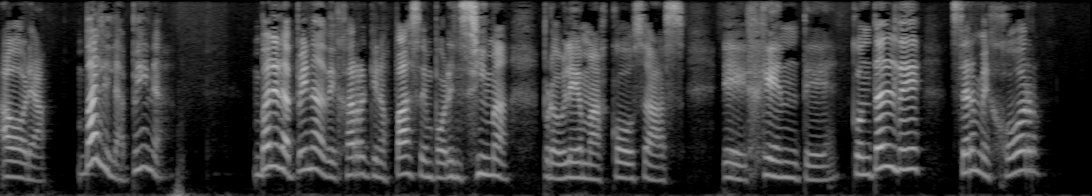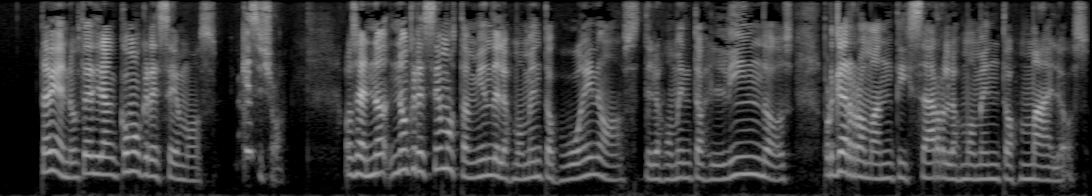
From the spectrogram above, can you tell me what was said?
Ahora, ¿vale la pena? ¿Vale la pena dejar que nos pasen por encima problemas, cosas, eh, gente, con tal de ser mejor? Está bien, ustedes dirán, ¿cómo crecemos? ¿Qué sé yo? O sea, ¿no, ¿no crecemos también de los momentos buenos, de los momentos lindos? ¿Por qué romantizar los momentos malos?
